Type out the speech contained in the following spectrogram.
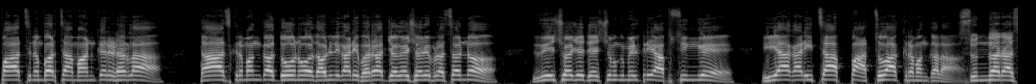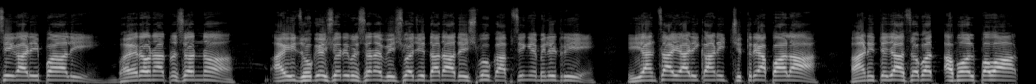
पाच नंबरचा मानकरी ठरला. तास क्रमांक दोन वर धावलेली गाडी भरत जोगेश्वरी प्रसन्न. विश्वजित देशमुख मिलिटरी आपसिंगे या गाडीचा पाचवा क्रमांकाला. सुंदर अशी गाडी पळाली. भैरवनाथ प्रसन्न आई जोगेश्वरी प्रसन्न विश्वजित दादा देशमुख आपसिंगे मिलिटरी. यांचा या ठिकाणी चित्र्या पाला आणि त्याच्यासोबत Amol Pawar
